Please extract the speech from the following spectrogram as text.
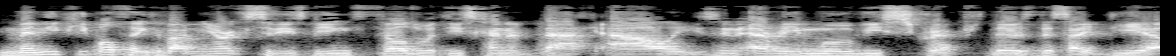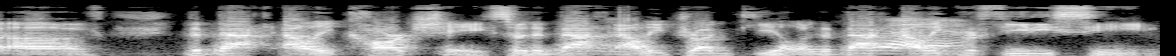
many people think about New York City as being filled with these kind of back alleys. In every movie script, there's this idea of the back alley car chase, or the back alley drug deal, or the back Yeah, alley yeah. graffiti scene.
